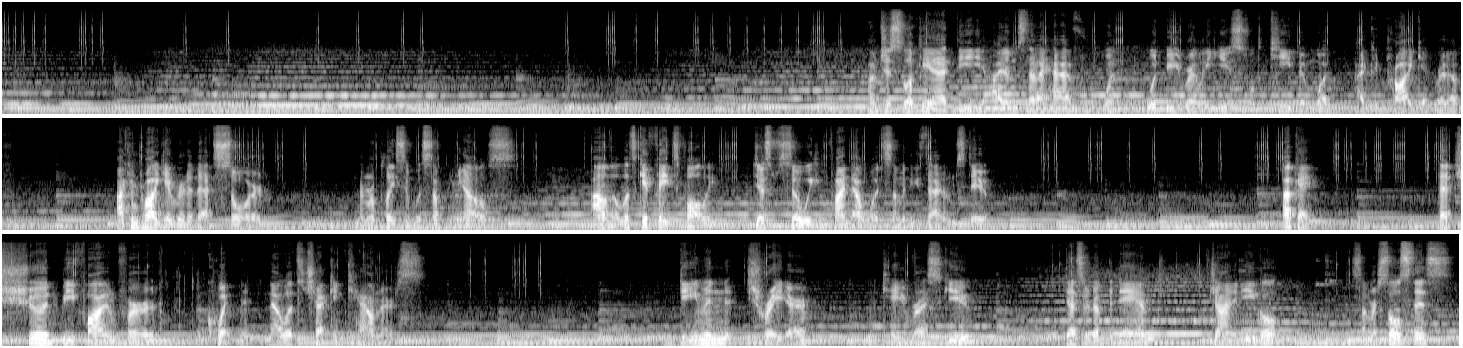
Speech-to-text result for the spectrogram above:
I'm just looking at the items that I have what would be really useful to keep and what I could probably get rid of. I can probably get rid of that sword and replace it with something else I don't know let's get Fate's Folly just so we can find out what some of these items do Okay. That should be fine for equipment. Now let's check encounters. Demon Trader. Cave Rescue. Desert of the Damned. Giant Eagle. Summer Solstice.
